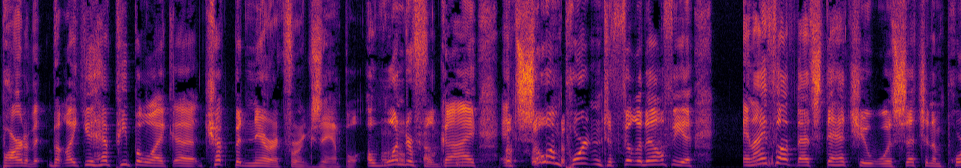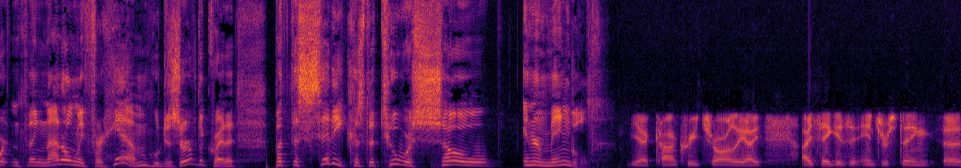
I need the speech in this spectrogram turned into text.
part of it. But like you have people like uh, Chuck Bednarik, for example, a wonderful guy and so important to Philadelphia. And I thought that statue was such an important thing, not only for him, who deserved the credit, but the city, because the two were so intermingled. Yeah, Concrete Charlie. I I think is an interesting uh,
